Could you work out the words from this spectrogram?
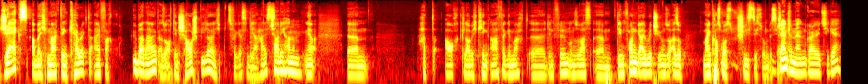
Jax, aber ich mag den Charakter einfach überragend. Also auch den Schauspieler. Ich habe jetzt vergessen, wie er heißt. Charlie Hunnam. Ja. Ähm, hat auch, glaube ich, King Arthur gemacht, äh, den Film und sowas. Ähm, den von Guy Ritchie und so. Also mein Kosmos schließt sich so ein bisschen. Gentleman, Guy Ritchie, gell?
